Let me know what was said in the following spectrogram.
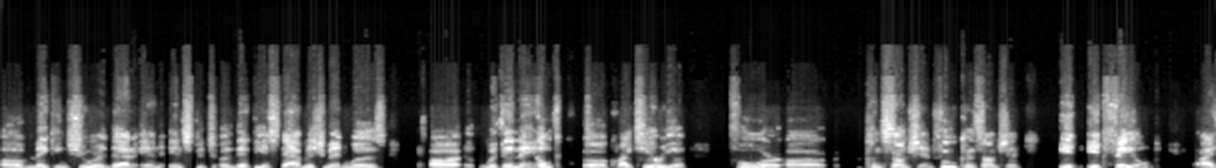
of making sure that an institute uh, that the establishment was uh, within the health uh, criteria for uh, consumption, food consumption, it it failed. I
